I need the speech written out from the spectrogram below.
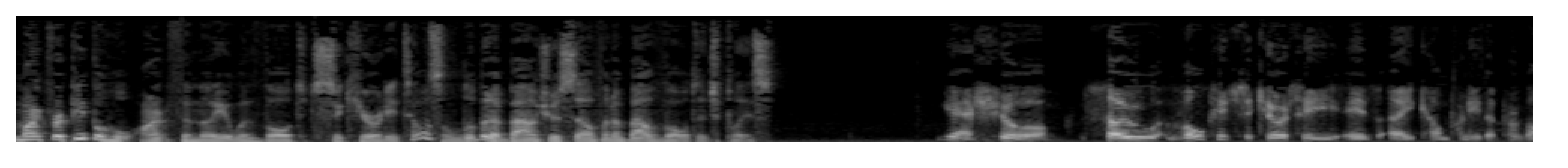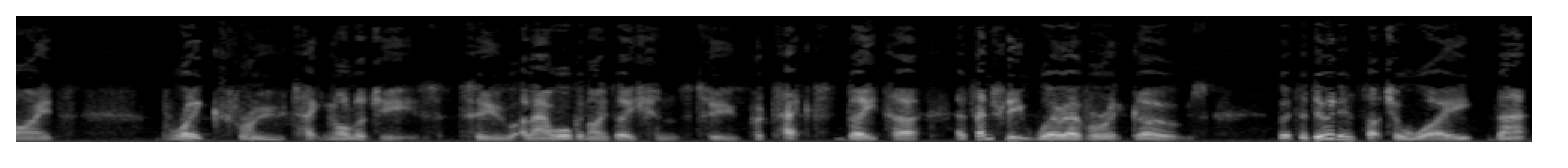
Mark, for people who aren't familiar with Voltage Security, tell us a little bit about yourself and about Voltage, please. Yeah, sure. So Voltage Security is a company that provides breakthrough technologies to allow organizations to protect data essentially wherever it goes, but to do it in such a way that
